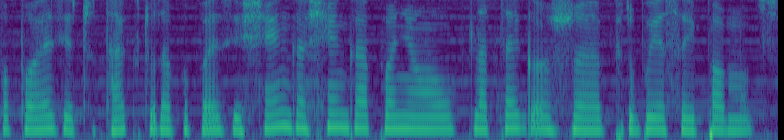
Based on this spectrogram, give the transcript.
po poezję czyta, która po poezję sięga, sięga po nią dlatego, że próbuje sobie pomóc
